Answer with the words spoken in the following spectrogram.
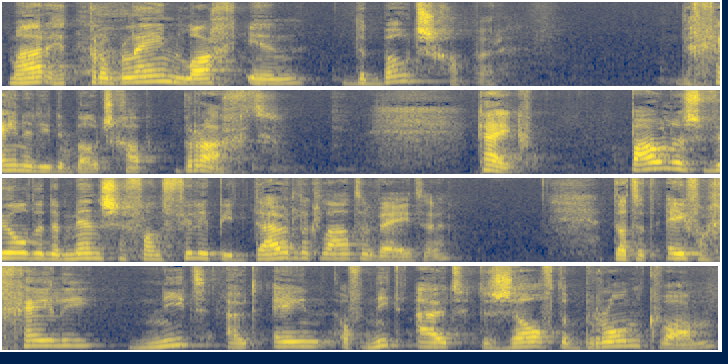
Maar het probleem lag in de boodschapper. Degene die de boodschap bracht. Kijk, Paulus wilde de mensen van Filippi duidelijk laten weten dat het evangelie niet uit, een, of niet uit dezelfde bron kwam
